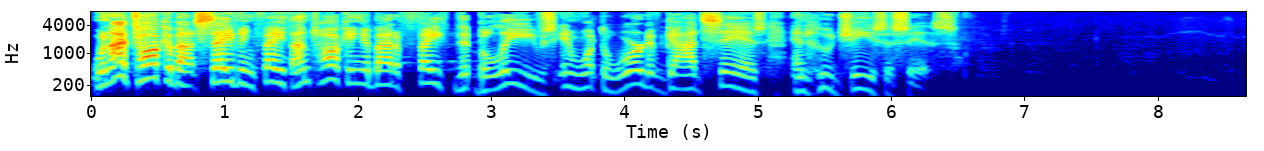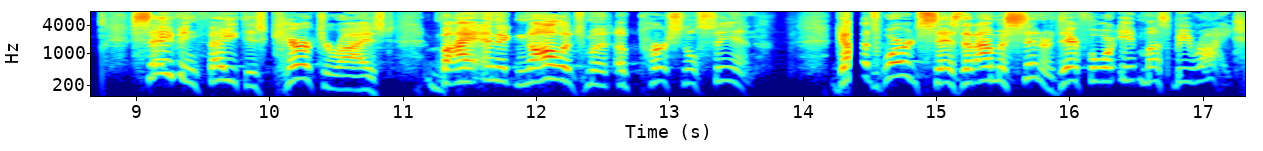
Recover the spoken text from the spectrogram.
When I talk about saving faith, I'm talking about a faith that believes in what the Word of God says and who Jesus is. Saving faith is characterized by an acknowledgement of personal sin. God's word says that I'm a sinner, therefore it must be right.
